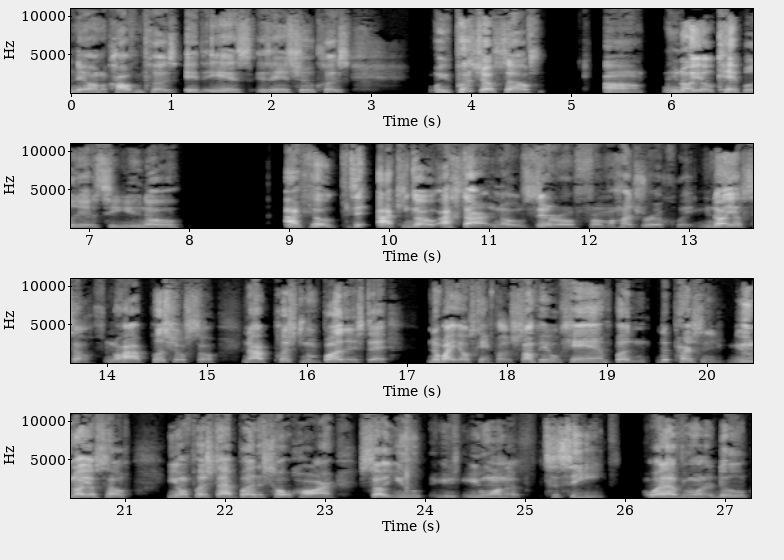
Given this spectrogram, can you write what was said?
nail on the coffin because it is it is true because when you push yourself um, you know your capability. You know I can go. T- I can go. I start you know zero from a hundred real quick. You know yourself. You know how to push yourself. You know how to push them buttons that nobody else can push. Some people can, but the person you know yourself, you don't push that button so hard. So you you you want to succeed. Whatever you want to do,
